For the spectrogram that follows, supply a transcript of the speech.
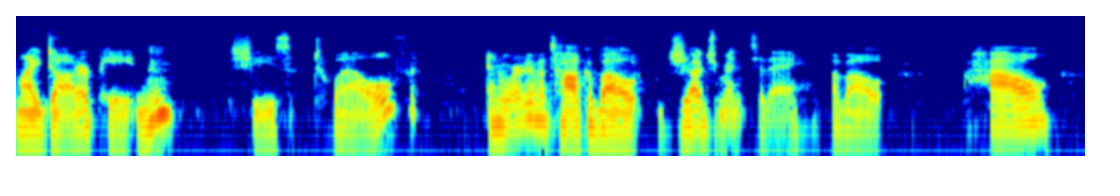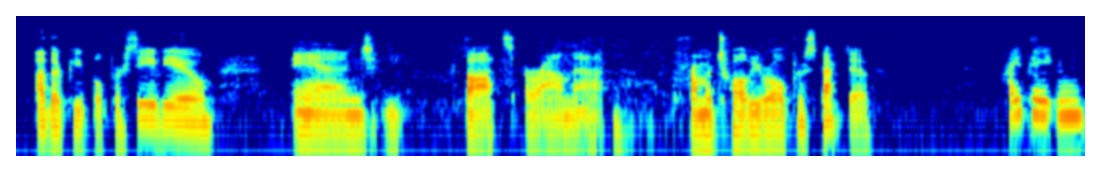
My daughter, Peyton. She's 12 and we're going to talk about judgment today, about how other people perceive you and thoughts around that from a 12 year old perspective. Hi, Peyton.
